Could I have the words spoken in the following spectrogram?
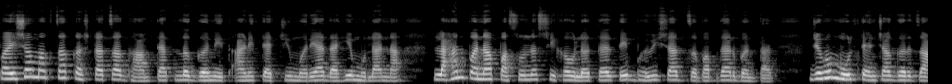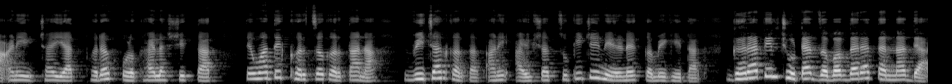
पैशामागचा कष्टाचा घाम त्यातलं गणित आणि त्याची मर्यादा हे मुलांना लहानपणापासूनच शिकवलं तर ते भविष्यात जबाबदार बनतात. जेव्हा मूल त्यांच्या गरजा आणि इच्छा यात फरक ओळखायला शिकतात तेव्हा ते खर्च करताना विचार करतात आणि आयुष्यात चुकीचे निर्णय कमी घेतात. घरातील छोट्या जबाबदाऱ्या त्यांना द्या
